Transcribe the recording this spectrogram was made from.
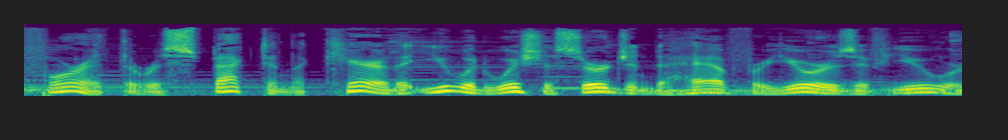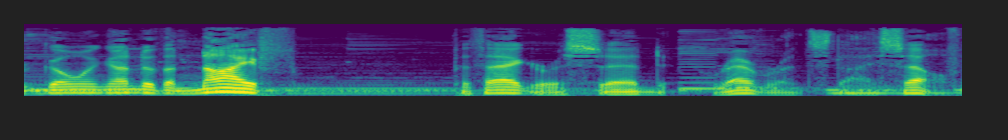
for it the respect and the care that you would wish a surgeon to have for yours if you were going under the knife. Pythagoras said, Reverence thyself.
